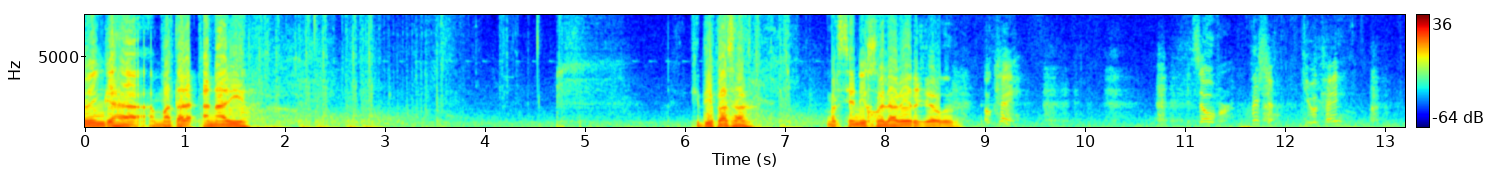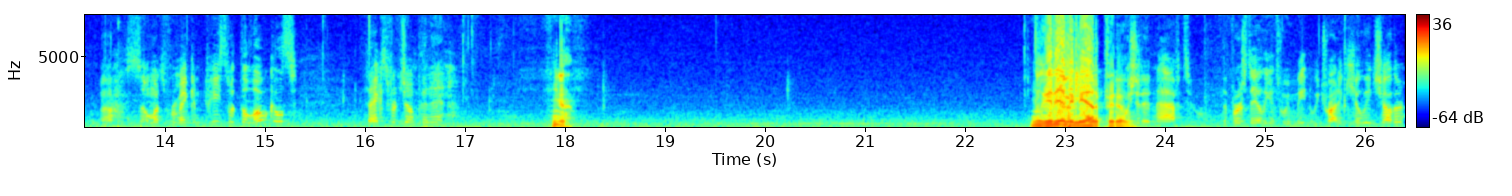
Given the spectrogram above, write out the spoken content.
No vengas a, a matar a nadie. ¿Qué te pasa? Marciano hijo de la verga, weón. Okay. It's over. Fisher, you okay? Uh, so much for making peace with the locals. Thanks for jumping in. Ya. No quería pelear, pero... Wish I didn't have to. The first aliens we meet and we try to kill each other,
